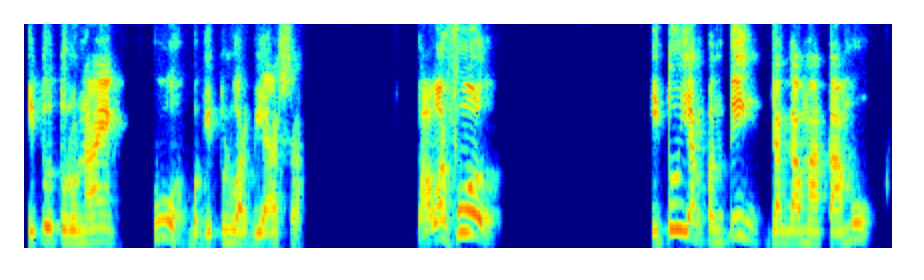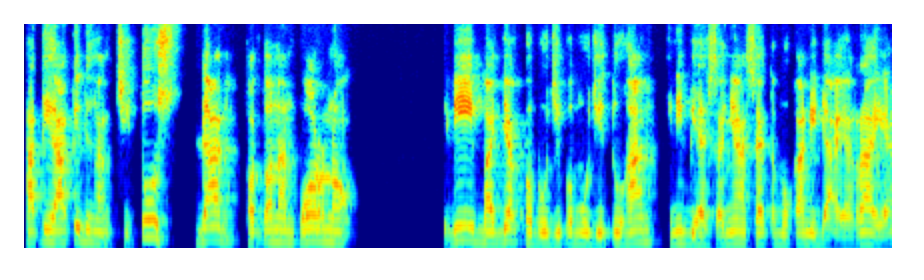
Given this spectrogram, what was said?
itu turun naik. Uh, begitu luar biasa. Powerful. Itu yang penting jaga matamu, hati-hati dengan situs dan tontonan porno. Jadi banyak pemuji-pemuji Tuhan, ini biasanya saya temukan di daerah ya.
